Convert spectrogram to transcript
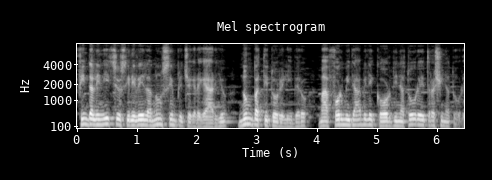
Fin dall'inizio si rivela non semplice gregario, non battitore libero, ma formidabile coordinatore e trascinatore.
